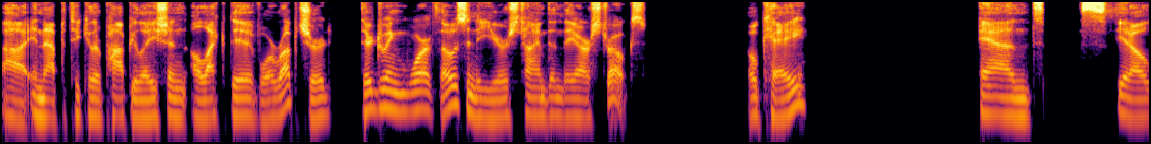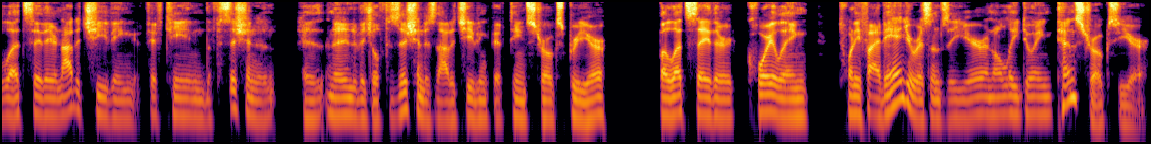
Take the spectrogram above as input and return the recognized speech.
uh, in that particular population, elective or ruptured, they're doing more of those in a year's time than they are strokes. Okay. And, you know, let's say they're not achieving 15, the physician, an individual physician is not achieving 15 strokes per year, but let's say they're coiling 25 aneurysms a year and only doing 10 strokes a year.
